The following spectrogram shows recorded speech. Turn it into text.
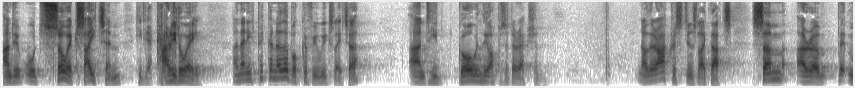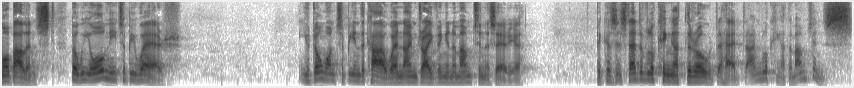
and it would so excite him, he'd get carried away. And then he'd pick another book a few weeks later and he'd go in the opposite direction. Now, there are Christians like that. Some are a bit more balanced, but we all need to beware you don't want to be in the car when I'm driving in a mountainous area. Because instead of looking at the road ahead, I'm looking at the mountains.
